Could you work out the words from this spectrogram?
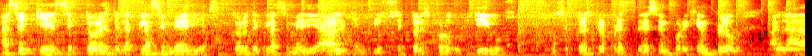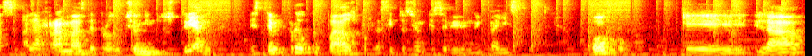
hace que sectores de la clase media, sectores de clase media alta, incluso sectores productivos, los sectores que pertenecen, por ejemplo, a las, a las ramas de producción industrial, estén preocupados por la situación que se vive en el país. Ojo, que la,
